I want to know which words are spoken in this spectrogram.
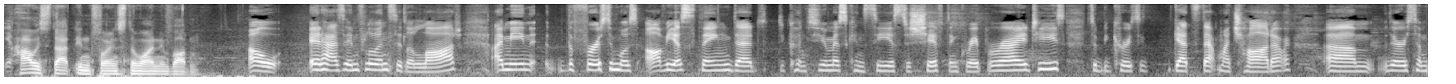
Yes. How has that influenced the wine in Baden? Oh, it has influenced it a lot. I mean, the first and most obvious thing that the consumers can see is the shift in grape varieties. So because it gets that much hotter, um, there are some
